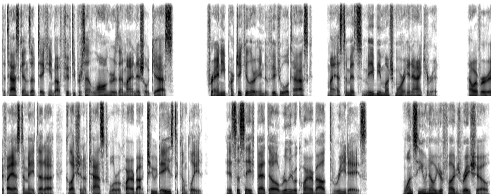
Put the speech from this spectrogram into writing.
The task ends up taking about 50% longer than my initial guess. For any particular individual task, my estimates may be much more inaccurate. However, if I estimate that a collection of tasks will require about two days to complete, it's a safe bet they'll really require about three days. Once you know your fudge ratio,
